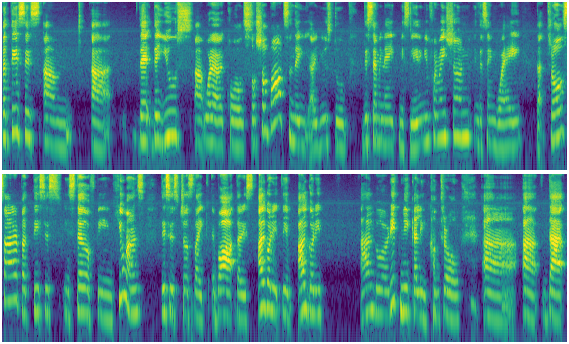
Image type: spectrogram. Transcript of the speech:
But this is, um, uh, they, they use uh, what are called social bots and they are used to disseminate misleading information in the same way that trolls are, but this is, instead of being humans, this is just like a bot that is algorithm, algorithm, algorithmically controlled uh, uh, that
